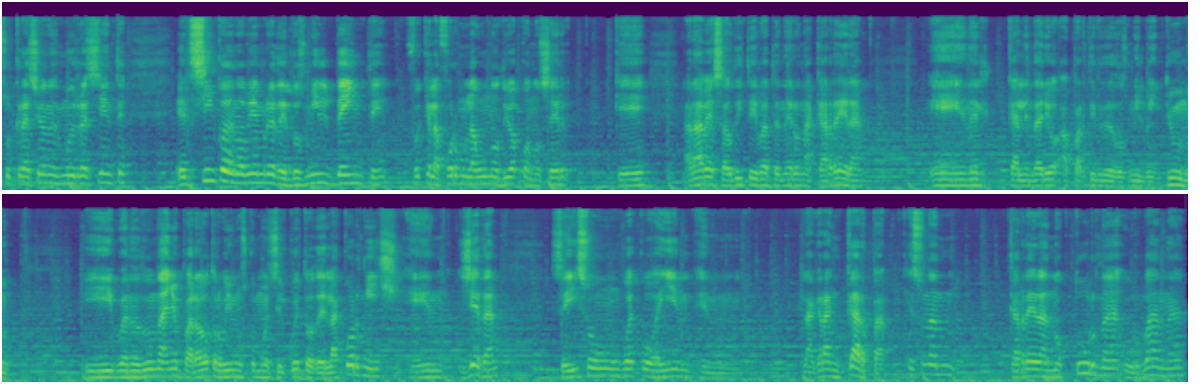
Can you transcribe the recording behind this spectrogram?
Su creación es muy reciente. El 5 de noviembre del 2020 fue que la Fórmula 1 dio a conocer que Arabia Saudita iba a tener una carrera en el calendario a partir de 2021. Y bueno, de un año para otro vimos como el circuito de la Corniche en Jeddah se hizo un hueco ahí en, la Gran Carpa. Es una carrera nocturna, urbana,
